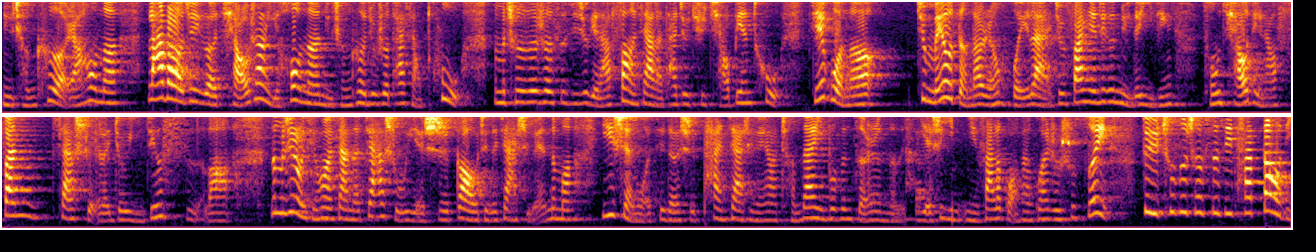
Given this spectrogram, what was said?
女乘客，然后呢拉到这个桥上以后呢，女乘客就说她想吐，那么出租车司机就给她放下了，她就去桥边吐，结果呢。就没有等到人回来，就发现这个女的已经从桥顶上翻下水了，就已经死了。那么这种情况下呢，家属也是告这个驾驶员。那么一审我记得是判驾驶员要承担一部分责任的，也是引引发了广泛关注。所以对于出租车司机，他到底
